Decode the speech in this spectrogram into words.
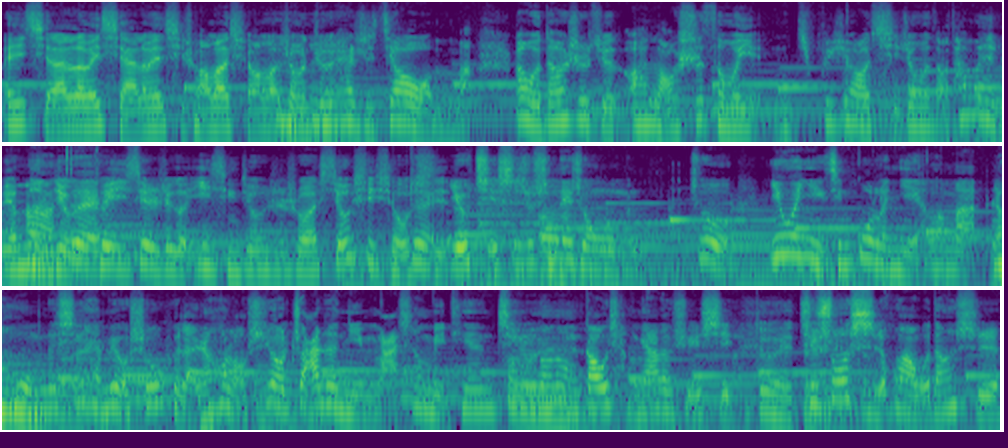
哎，起来了没？起来了没？起床了，起床了，什么就开始叫我们嘛。然后我当时觉得啊，老师怎么也你必须要起这么早？他们原本有可以借着这个疫情，就是说休息休，息。尤其是就是那嗯种我们就因为你已经过了年了嘛，然后我们的心还没有收回来，然后老师又要抓着你，马上每天进入到那种嗯高强压的学习。对，其实说实话，我当时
